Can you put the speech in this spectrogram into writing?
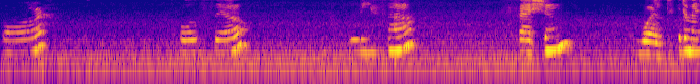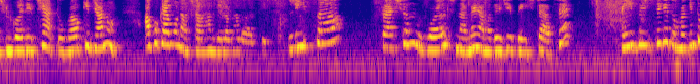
For wholesale Lisa fashion world. এটা মেনশন করে দিচ্ছি, আর তোমরাও কি জানো? আপু কেমন আছো? আলহামদুলিল্লাহ ভালো আছি। লিসা ফ্যাশন ওয়ার্ল্ড নামের আমাদের যে পেজটা আছে, এই পেজ থেকে তোমরা কিন্তু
